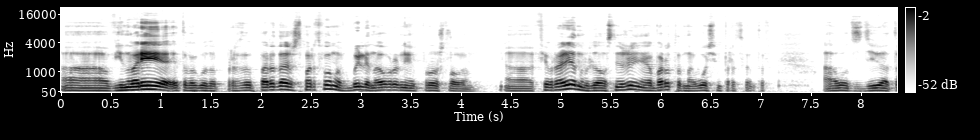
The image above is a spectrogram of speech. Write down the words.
А, в январе этого года продажи смартфонов были на уровне прошлого. А, в феврале наблюдалось снижение оборота на 8%. А вот с 9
